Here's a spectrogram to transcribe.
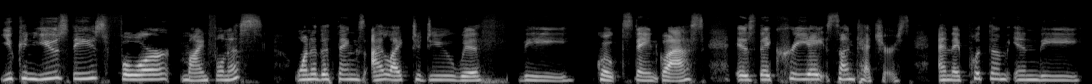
You can use these for mindfulness. One of the things I like to do with the quote stained glass is they create sun catchers and they put them in the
